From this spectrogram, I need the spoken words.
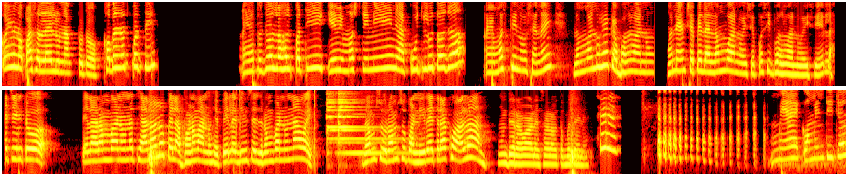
કયું નો પાછળ લાયલું નાખતો તો ખબર નથી પડતી અહીંયા તો જો લહરપતિ કેવી મસ્તીની ને આ કૂતલું તો જો અહીંયા મસ્તીનું છે નહીં લમવાનું છે કે ભણવાનું મને એમ છે પેલા લંબવાનું હોય છે પછી ભણવાનું હોય છે એલા એ ચિંટુ પેલા રમવાનું નથી હાલો હાલો પેલા ભણવાનું છે. પેલા દિવસે જ રમવાનું ના હોય. રમશું રમશું પણ નિરાત રાખો હાલો આમ. ઊંધેરા વાળે સળાવતો બધાને મે આઈ કમિંગ ટીચર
